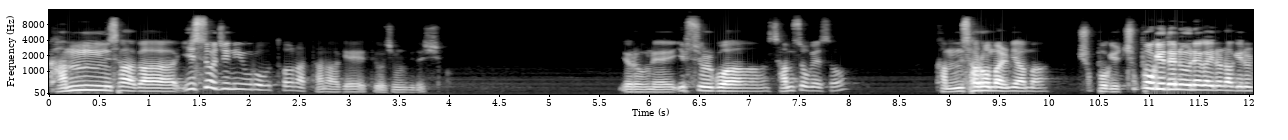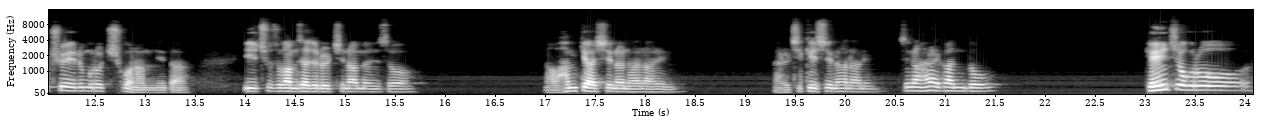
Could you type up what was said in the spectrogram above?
감사가 있어진 이후로부터 나타나게 되어짐을 믿으시고 여러분의 입술과 삶 속에서 감사로 말미암아 축복이 축복이 되는 은혜가 일어나기를 주의 이름으로 축원합니다. 이 추수감사절을 지나면서 나와 함께 하시는 하나님, 나를 지키시는 하나님, 지난 한 해간도 개인적으로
